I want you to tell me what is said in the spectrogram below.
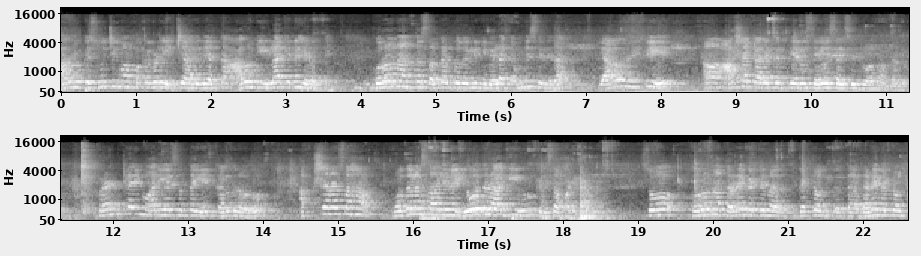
ಆರೋಗ್ಯ ಸೂಚಿಮಾಪಕಗಳು ಹೆಚ್ಚಾಗಿದೆ ಅಂತ ಆರೋಗ್ಯ ಇಲಾಖೆನೇ ಹೇಳುತ್ತೆ. ಕೊರೋನಾ ಅಂತ ಸಂದರ್ಭದಲ್ಲಿ ನೀವೆಲ್ಲ ಗಮನಿಸಿದ್ದೀರಾ? ಯಾವ ರೀತಿ ಆಶಾ ಕಾರ್ಯಕರ್ತೆಯರು ಸೇವೆ ಸಲ್ಲಿಸಿದ್ರು ಅನ್ನೋಂಥದ್ದು ಫ್ರಂಟ್ ಲೈನ್ ವಾರಿಯರ್ಸ್ ಅಂತ ಏನ್ ಕರೆದ್ರವರು, ಅಕ್ಷರ ಸಹ ಮೊದಲ ಸಾಲಿನ ಯೋಧರಾಗಿ ಇವರು ಕೆಲಸ ಮಾಡಿದ್ದಾರೆ ಸೊ ಕೊರೋನಾ ತಡೆಗಟ್ಟಿನ, ಗಟ್ಟೋ ತ- ತಡೆಗಟ್ಟುವಂತ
